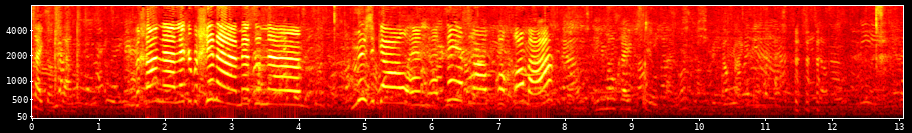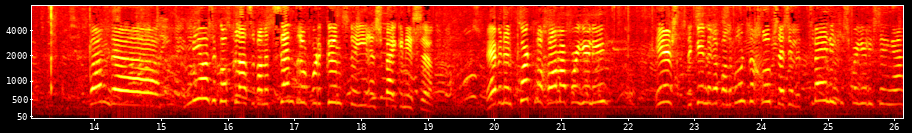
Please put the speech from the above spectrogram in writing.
zijkant staan. We gaan eh, lekker beginnen met een eh, muzikaal en eh, theatraal programma. Jullie mogen even stil zijn hoor. Van de musicalklasse van het Centrum voor de Kunsten hier in Spijkenisse. We hebben een kort programma voor jullie. Eerst de kinderen van de woensdaggroep. Zij zullen twee liedjes voor jullie zingen.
